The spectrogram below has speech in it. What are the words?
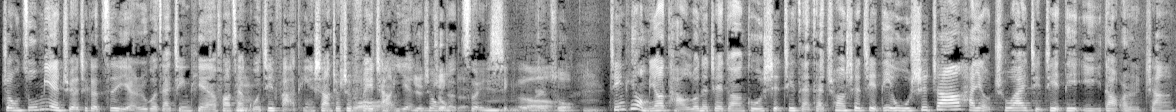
种族灭绝这个字眼，如果在今天放在国际法庭上，就是非常严重的罪行了。嗯、没错，嗯，今天我们要讨论的这段故事，记载在创世记第五十章，还有出埃及记第一到二章。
